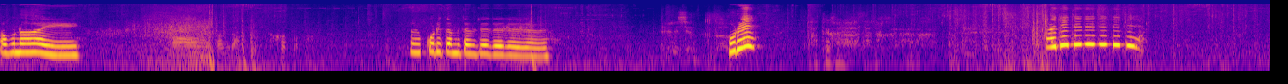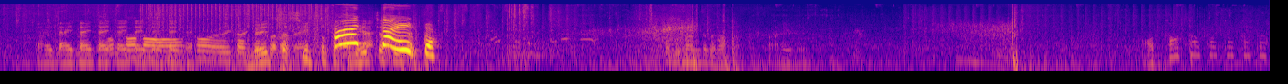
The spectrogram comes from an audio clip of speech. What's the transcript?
危ない。ああダメだ。かかっあこれダメダメダメダメダメ。あれ？縦からあ出て出て出て。痛い痛い痛い痛い痛い本痛い痛い痛い当の追いかけめっちゃっこだねついとったあっちゃ痛いってこれなん。だかなあったあったあったあったあったあっ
